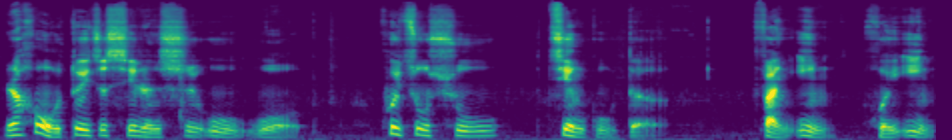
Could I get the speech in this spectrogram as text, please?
然后我对这些人事物，我会做出荐骨的。反应、回应，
